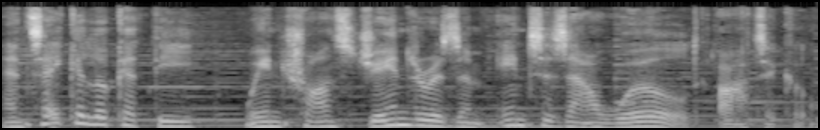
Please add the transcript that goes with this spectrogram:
and take a look at the When Transgenderism Enters Our World article.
